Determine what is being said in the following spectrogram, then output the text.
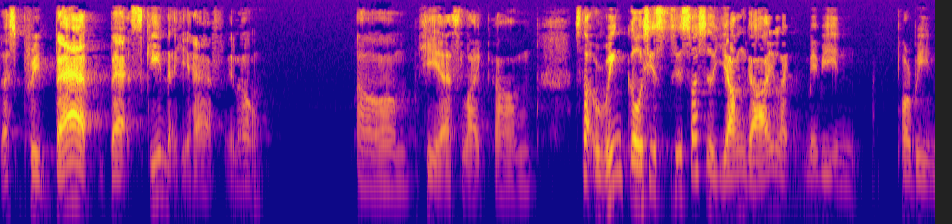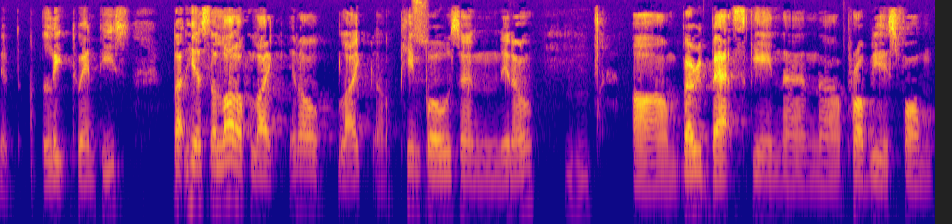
that's pretty bad, bad skin that he have, you know. Um, he has like, um, it's not wrinkles. He's, he's such a young guy, like maybe in, probably in the late twenties, but he has a lot of like, you know, like uh, pimples and, you know, mm-hmm. um, very bad skin and, uh, probably is from,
